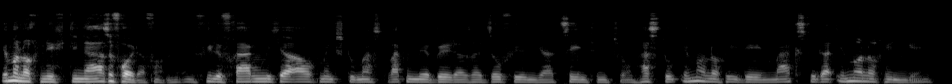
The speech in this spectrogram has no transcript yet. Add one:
immer noch nicht die Nase voll davon. Und viele fragen mich ja auch, Mensch, du machst Wattenmeerbilder seit so vielen Jahrzehnten schon. Hast du immer noch Ideen? Magst du da immer noch hingehen?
